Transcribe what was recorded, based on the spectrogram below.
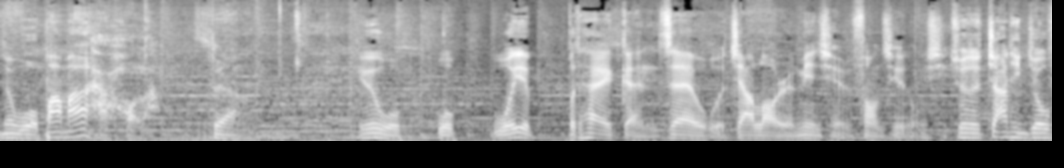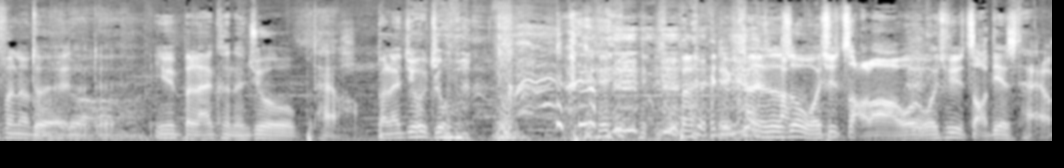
那我爸妈还好啦，对啊，因为我我我也不太敢在我家老人面前放这些东西，就是家庭纠纷了，对对对对，因为本来可能就不太好。本来就有纠纷，本来就看着就说我去找了，我我去找电视台了。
